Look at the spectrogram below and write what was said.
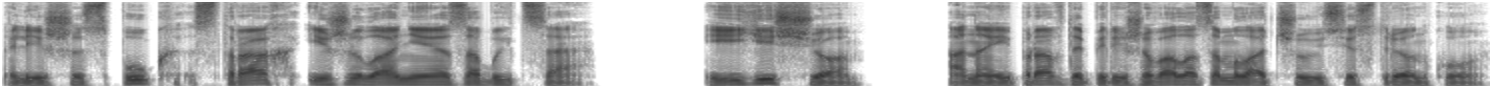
Лишь испуг, страх и желание забыться. И еще. Она и правда переживала за младшую сестренку.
